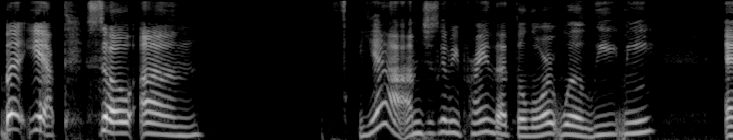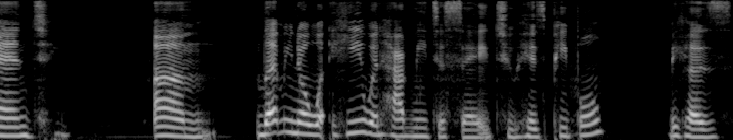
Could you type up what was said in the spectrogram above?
But yeah, so um yeah, I'm just going to be praying that the Lord will lead me and um let me know what he would have me to say to his people because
